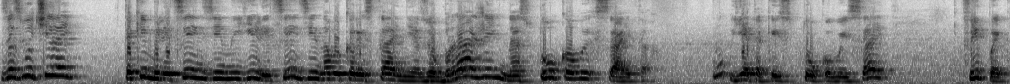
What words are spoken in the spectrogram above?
Зазвичай такими ліцензіями є ліцензії на використання зображень на стокових сайтах. Ну, є такий стоковий сайт ФІПЕК.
